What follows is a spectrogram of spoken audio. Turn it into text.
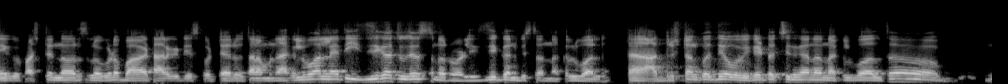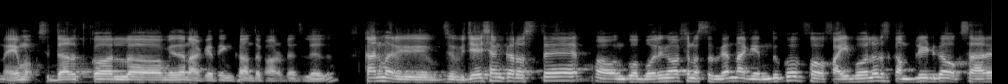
నీకు ఫస్ట్ టెన్ అవర్స్లో కూడా బాగా టార్గెట్ చేసి కొట్టారు. తన నకిల్ బాల్ అయితే ఈజీగా చూసేస్తున్నారు వాళ్ళు. ఈజీగా కనిపిస్తుంది నకిల్ బాల్ అదృష్టం కొద్దీ ఒక వికెట్ వచ్చింది కానీ నకిల్ బాల్తో ఏమో సిద్ధార్థ్ కౌల్ మీద నాకైతే ఇంకా అంత కాన్ఫిడెన్స్ లేదు. కానీ మరి విజయ్ శంకర్ వస్తే ఇంకో బౌలింగ్ ఆప్షన్ వస్తుంది కానీ నాకు ఎందుకో ఫైవ్ బౌలర్స్ కంప్లీట్గా ఒకసారి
